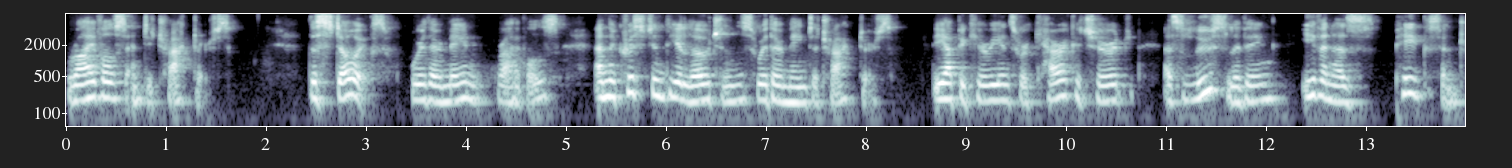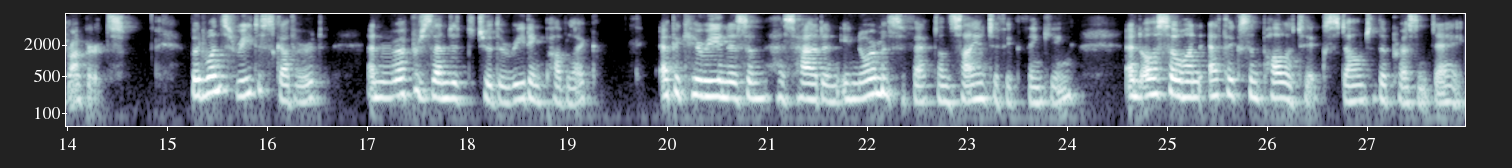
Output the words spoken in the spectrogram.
rivals and detractors. The Stoics were their main rivals, and the Christian theologians were their main detractors. The Epicureans were caricatured as loose living, even as pigs and drunkards. But once rediscovered and represented to the reading public, Epicureanism has had an enormous effect on scientific thinking and also on ethics and politics down to the present day.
